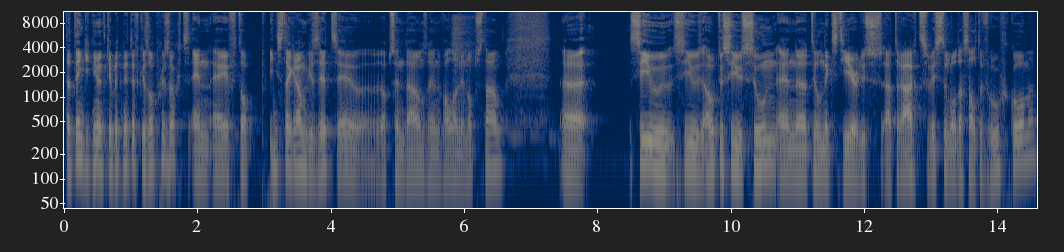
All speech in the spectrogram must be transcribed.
Dat denk ik niet, want ik heb het net even opgezocht en hij heeft op Instagram gezet, hè, ups en downs en vallen en opstaan. Uh, see you, see you, I hope to see you soon and uh, till next year. Dus uiteraard, Westerlo, dat zal te vroeg komen.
